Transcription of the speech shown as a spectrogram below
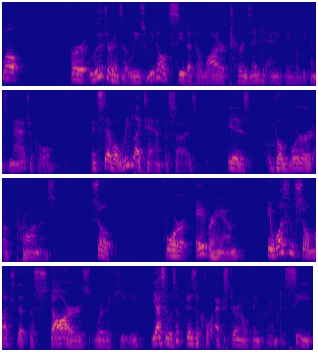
Well, for Lutherans at least, we don't see that the water turns into anything or becomes magical. Instead, what we like to emphasize is the word of promise. So for Abraham, it wasn't so much that the stars were the key. Yes, it was a physical, external thing for him to see.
